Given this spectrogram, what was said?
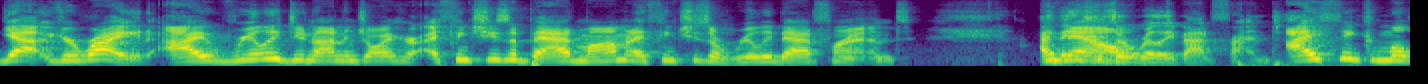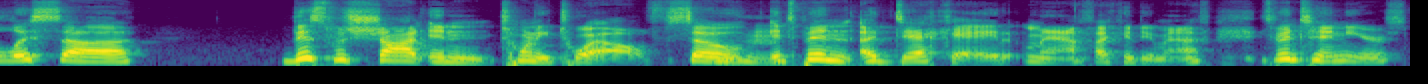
Yeah, you're right. I really do not enjoy her. I think she's a bad mom and I think she's a really bad friend. I think she's a really bad friend. I think Melissa this was shot in 2012. So Mhm. it's been a decade. Math, I can do math. It's been 10 years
